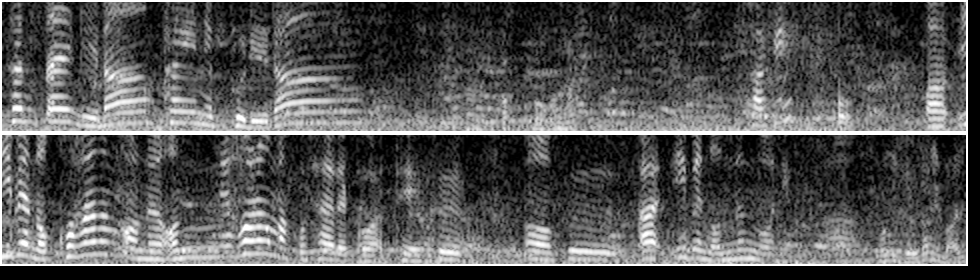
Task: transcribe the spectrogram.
산딸기랑 파인애플이랑 밥 먹었나? 자기? 막 입에 넣고 하는 거는 언니 허락 받고 사야 될 것 같아 그 어 그 아 입에 넣는 거니까 여기 매장이 많이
